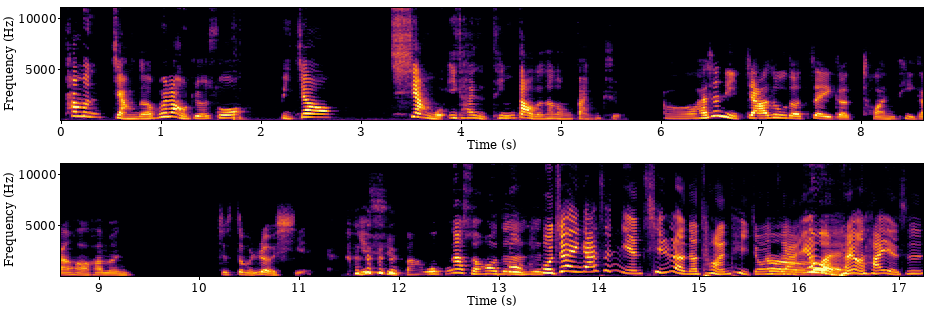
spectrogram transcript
他们讲的会让我觉得说比较像我一开始听到的那种感觉哦，还是你加入的这个团体刚好他们就是这么热血。也许吧，我那时候真的是，我觉得应该是年轻人的团体就会这样，因为我朋友他也是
